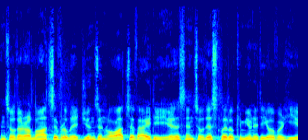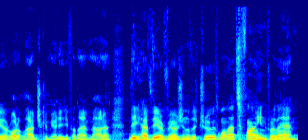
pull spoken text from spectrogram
And so there are lots of religions and lots of ideas. And so this little community over here, or a large community for that matter, they have their version of the truth. Well, that's fine for them.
